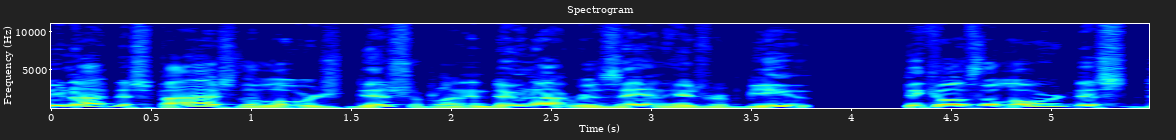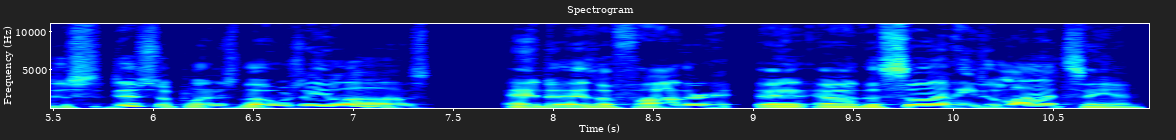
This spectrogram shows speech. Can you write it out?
do not despise the Lord's discipline and do not resent his rebuke, because the Lord dis- dis- disciplines those he loves, and as a father, and uh, the son he delights in.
